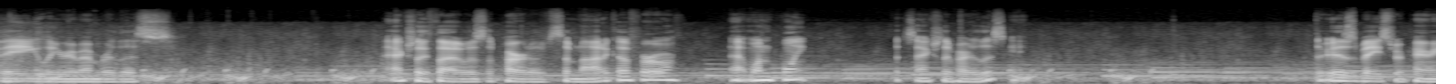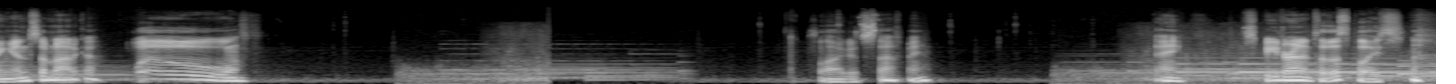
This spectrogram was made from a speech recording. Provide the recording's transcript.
Vaguely remember this. I actually thought it was a part of Subnautica for at one point, it's actually part of this game. There is base repairing in Subnautica. Good stuff, man. Dang. Speed run into this place.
